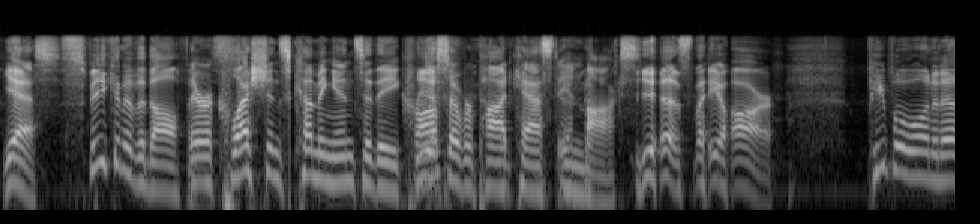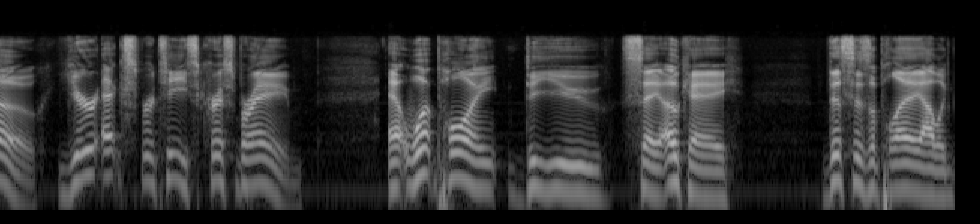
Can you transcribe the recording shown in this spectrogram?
Yes. Speaking of the Dolphins, There are questions coming into the crossover podcast inbox. Yes, they are. People want to know your expertise, Chris Brame. At what point do you say, okay, this is a play I would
